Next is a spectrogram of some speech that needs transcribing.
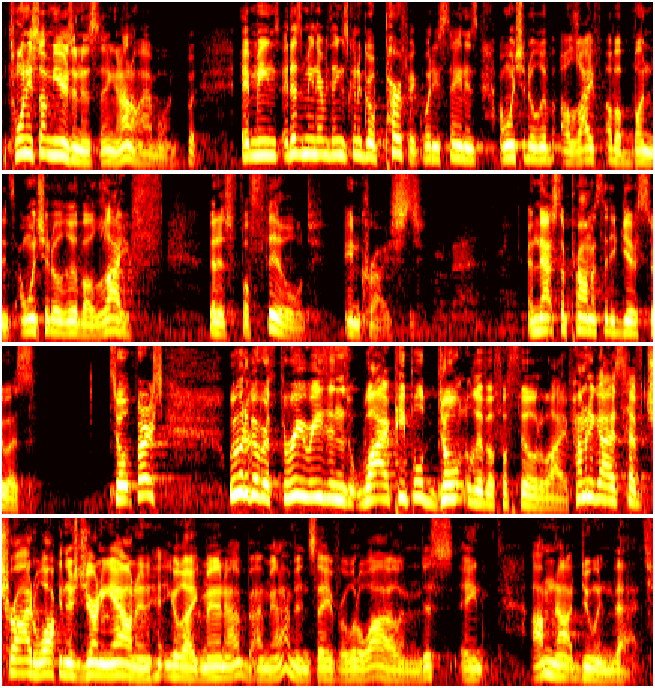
I'm 20 something years in this thing and I don't have one. But it means it doesn't mean everything's going to go perfect. What he's saying is I want you to live a life of abundance. I want you to live a life that is fulfilled in Christ. And that's the promise that he gives to us. So first, we want to go over three reasons why people don't live a fulfilled life. How many guys have tried walking this journey out and you're like, man, I've, I mean, I've been saved for a little while and this ain't, I'm not doing that,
